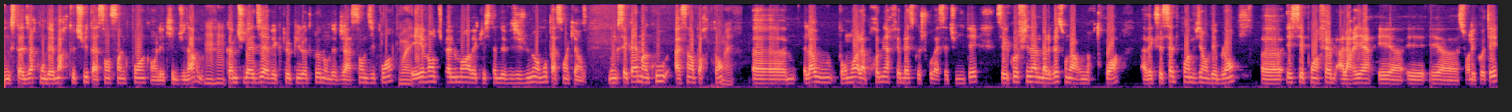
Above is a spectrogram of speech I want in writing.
donc, c'est-à-dire qu'on démarre tout de suite à 105 points quand on l'équipe d'une arme. Mhm. Comme tu l'as dit, avec le pilote clone, on est déjà à 110 points. Et éventuellement, avec le système de vigilance, on monte à 115. Donc, c'est quand même un coût assez important. Euh, là où, pour moi, la première faiblesse que je trouve à cette unité, c'est qu'au final, malgré son armure 3, avec ses 7 points de vie en dés blancs euh, et ses points faibles à l'arrière et, euh, et, et euh, sur les côtés,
